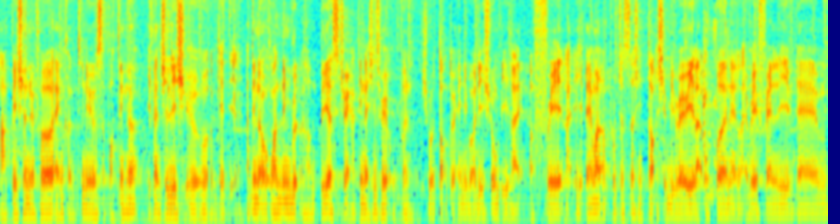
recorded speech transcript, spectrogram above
are patient with her and continue supporting her, eventually she'll get it. I think the one thing good, her biggest strength, I think that she's very open. She will talk to anybody. She won't be like afraid. Like if anyone approaches her, she talks. She'll be very like open and like very friendly with them.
